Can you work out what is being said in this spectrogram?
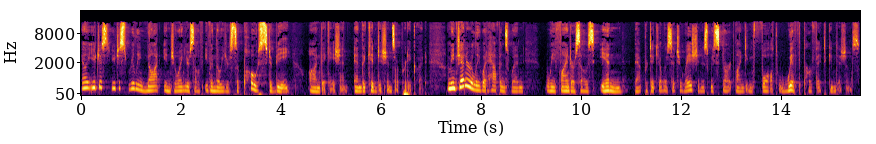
You know, you're just you're just really not enjoying yourself, even though you're supposed to be on vacation and the conditions are pretty good. I mean, generally, what happens when we find ourselves in that particular situation is we start finding fault with perfect conditions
